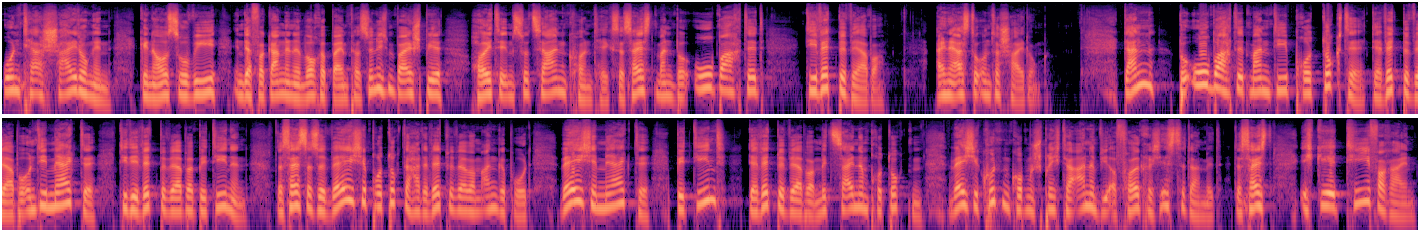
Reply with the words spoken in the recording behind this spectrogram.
Unterscheidungen, genauso wie in der vergangenen Woche beim persönlichen Beispiel, heute im sozialen Kontext. Das heißt, man beobachtet die Wettbewerber. Eine erste Unterscheidung. Dann beobachtet man die Produkte der Wettbewerber und die Märkte, die die Wettbewerber bedienen. Das heißt also, welche Produkte hat der Wettbewerber im Angebot? Welche Märkte bedient der Wettbewerber mit seinen Produkten? Welche Kundengruppen spricht er an und wie erfolgreich ist er damit? Das heißt, ich gehe tiefer rein.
